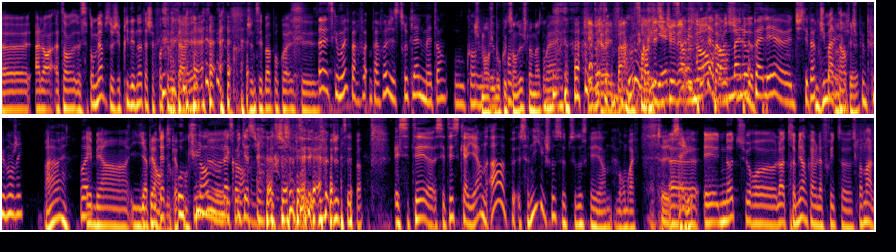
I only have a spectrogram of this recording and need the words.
Euh, alors, attends, ça tombe bien parce que j'ai pris des notes à chaque fois que ça m'était arrivé. je ne sais pas pourquoi. Non, Parce que moi, parfois, parfois j'ai ce truc-là le matin. Ou quand Je je mange beaucoup de sandwichs le matin. Ouais. Et ben, bam, quand t'es situé vers le nord, vers le mal au sud. palais, euh, tu sais pas Du pourquoi, matin. genre, tu peux plus manger. Ah ouais. Ouais. Eh bien, il y a peut-être aucune Non, non, euh, explication. je ne sais pas. Et c'était, euh, c'était Skyern. Ah, ça me dit quelque chose, ce pseudo Skyern. Bon, bref. Euh, Salut. et une note sur là, très bien quand même la frite, c'est pas mal.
